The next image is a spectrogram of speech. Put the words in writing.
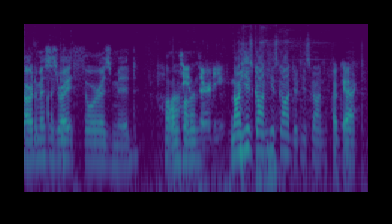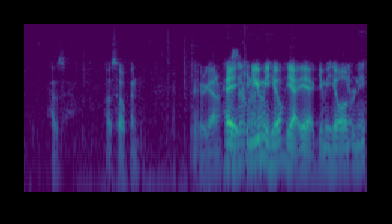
Artemis I is can- right, Thor is mid. Hold on, Team hold on. 30. No, he's gone. He's gone, dude. He's gone. Okay. backed. I was, I was hoping. I could have got him. Hey, there can you give me heal? Yeah, yeah. Give me heal Yep. underneath.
